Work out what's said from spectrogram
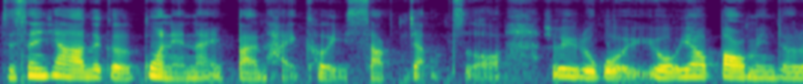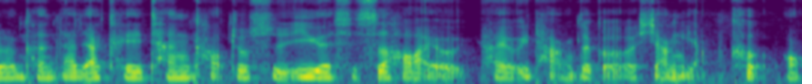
只剩下那个过年那一班还可以上这样子哦。所以如果有要报名的人，可能大家可以参考，就是一月十四号还有还有一堂这个香阳课哦。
